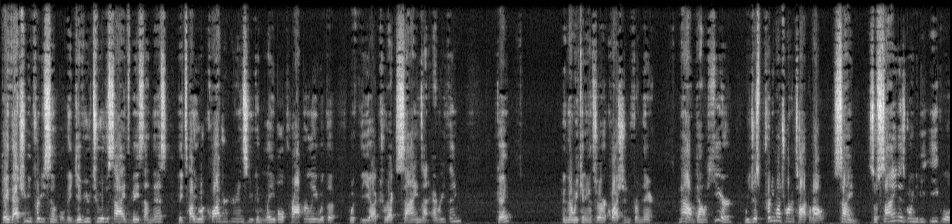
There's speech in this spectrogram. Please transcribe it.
Okay, that should be pretty simple. They give you two of the sides based on this. They tell you what quadrant you're in so you can label properly with the, with the uh, correct signs on everything. Okay? And then we can answer our question from there. Now, down here, we just pretty much want to talk about sine. So sine is going to be equal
